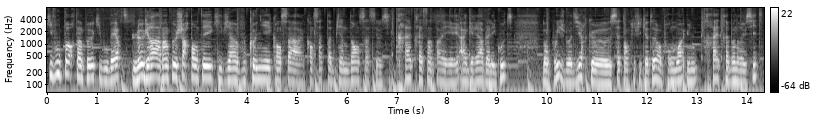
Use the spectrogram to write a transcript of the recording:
qui vous porte un peu, qui vous berce. Le grave un peu charpenté qui vient vous cogner quand ça, quand ça tape bien dedans, ça c'est aussi très très sympa et agréable à l'écoute. Donc oui, je dois dire que cet amplificateur, pour moi, une très très bonne réussite.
